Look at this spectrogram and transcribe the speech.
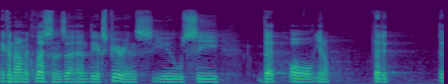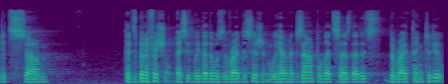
economic lessons and the experience, you see that all, you know, that, it, that it's. Um, that's beneficial, basically, that it was the right decision. We have an example that says that it's the right thing to do.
